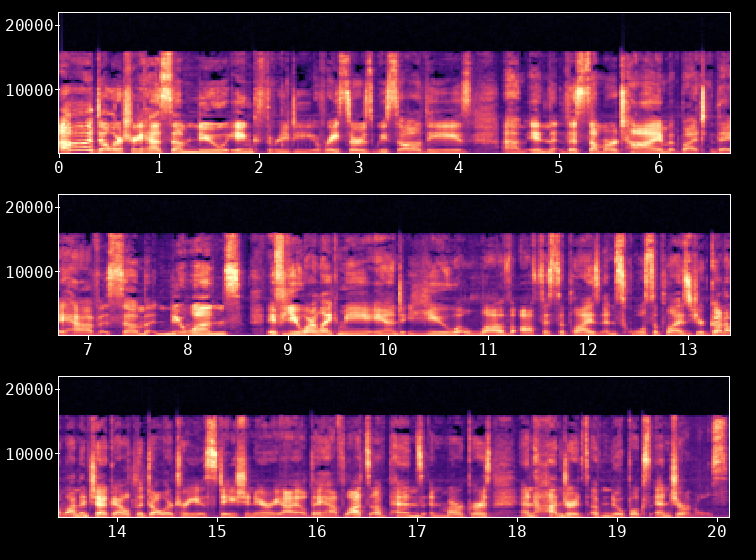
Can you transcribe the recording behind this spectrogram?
Ah, Dollar Tree has some new ink 3D erasers. We saw these um, in the summertime, but they have some new ones. If you are like me and you love office supplies and school supplies, you're going to want to check out the Dollar Tree stationery aisle. They have lots of pens and markers and hundreds of notebooks and journals.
